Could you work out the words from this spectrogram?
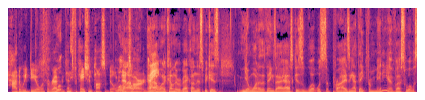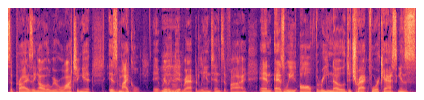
how do we deal with the rapid well, intensification possibility? Well, That's and I, hard. And right. I want to come to Rebecca on this because, you know, one of the things I ask is what was surprising. I think for many of us, what was surprising, although we were watching it, is Michael. It really mm-hmm. did rapidly intensify. And as we all three know, the track forecasting is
